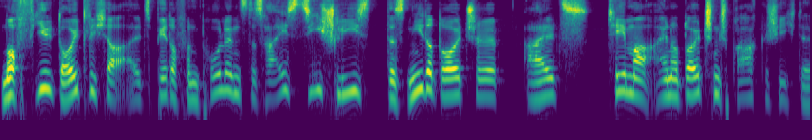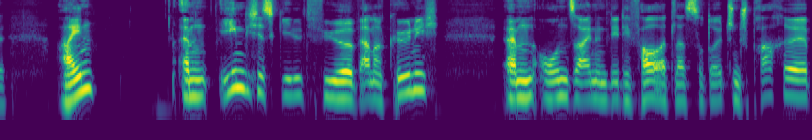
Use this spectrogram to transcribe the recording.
noch viel deutlicher als Peter von Polenz. Das heißt, sie schließt das Niederdeutsche als Thema einer deutschen Sprachgeschichte ein. Ähm, Ähnliches gilt für Werner König ähm, und seinen DTV-Atlas zur deutschen Sprache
